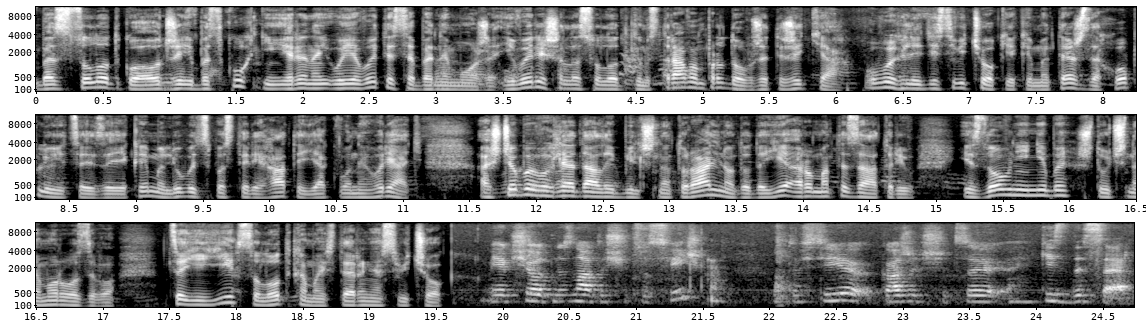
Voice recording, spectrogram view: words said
Без солодкого, а отже і без кухні Ірина й уявити себе не може і вирішила солодким стравам продовжити життя у вигляді свічок, якими теж захоплюється і за якими любить спостерігати, як вони горять. А щоби виглядали більш натурально, додає ароматизаторів і зовні ніби штучне морозиво. Це її солодка майстерня свічок. Якщо от не знати, що це свічка, то всі кажуть, що це якийсь десерт.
